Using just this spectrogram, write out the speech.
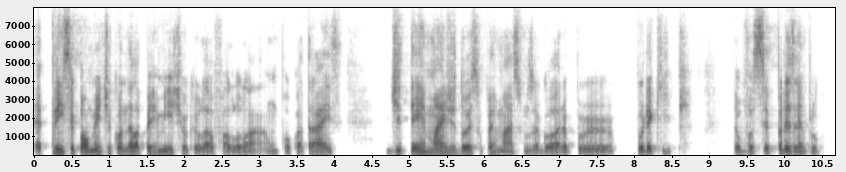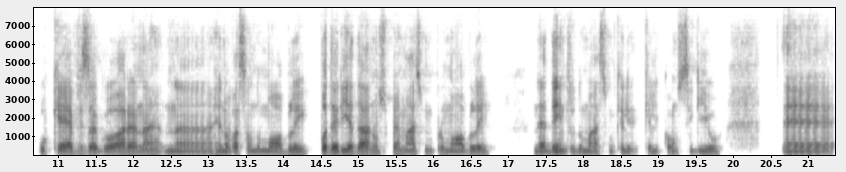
é, principalmente quando ela permite o que o Léo falou lá um pouco atrás, de ter mais de dois super máximos agora por, por equipe. Então você, por exemplo, o Kevs agora na, na renovação do Mobley poderia dar um super máximo para o Mobley, né, dentro do máximo que ele, que ele conseguiu, é,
